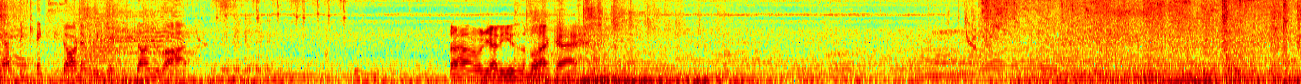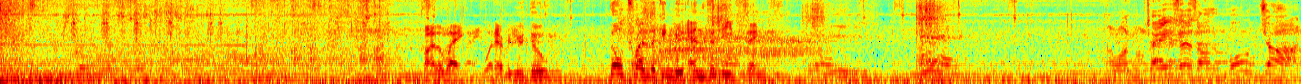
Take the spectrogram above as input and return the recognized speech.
have to kickstart it with your stun rod. Uh, we gotta use the black guy. By the way, whatever you do, don't try licking the ends of these things. I want tasers on full charge.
